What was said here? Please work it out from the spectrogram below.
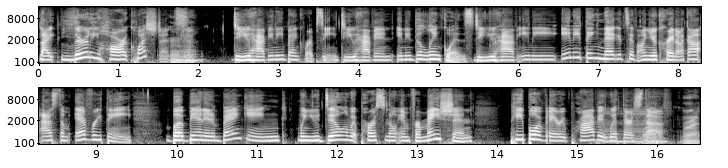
like literally hard questions. Mm-hmm. Do you have any bankruptcy? Do you have any, any delinquents? Do you have any anything negative on your credit? Like I'll ask them everything. But being in banking, when you're dealing with personal information, people are very private with their mm-hmm. stuff. Right.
